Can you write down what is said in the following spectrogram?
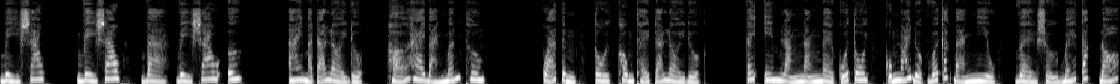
Vì sao? Vì sao? Và vì sao ư? Ai mà trả lời được, hở hai bạn mến thương. Quả tình tôi không thể trả lời được. Cái im lặng nặng nề của tôi cũng nói được với các bạn nhiều về sự bế tắc đó.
